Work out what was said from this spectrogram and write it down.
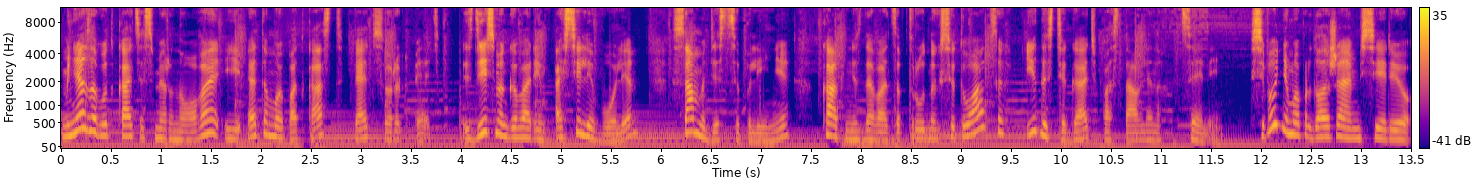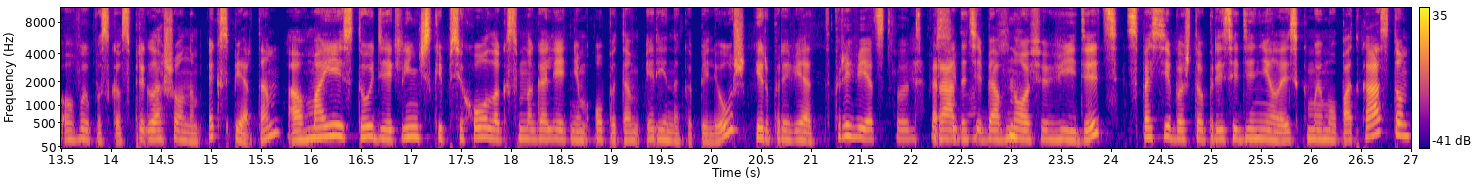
Меня зовут Катя Смирнова, и это мой подкаст 545. Здесь мы говорим о силе воли, самодисциплине, как не сдаваться в трудных ситуациях и достигать поставленных целей. Сегодня мы продолжаем серию выпусков с приглашенным экспертом. А в моей студии клинический психолог с многолетним опытом Ирина Капелюш. Ир, привет. Приветствую. Спасибо. Рада тебя вновь увидеть. Спасибо, что присоединилась к моему подкасту.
